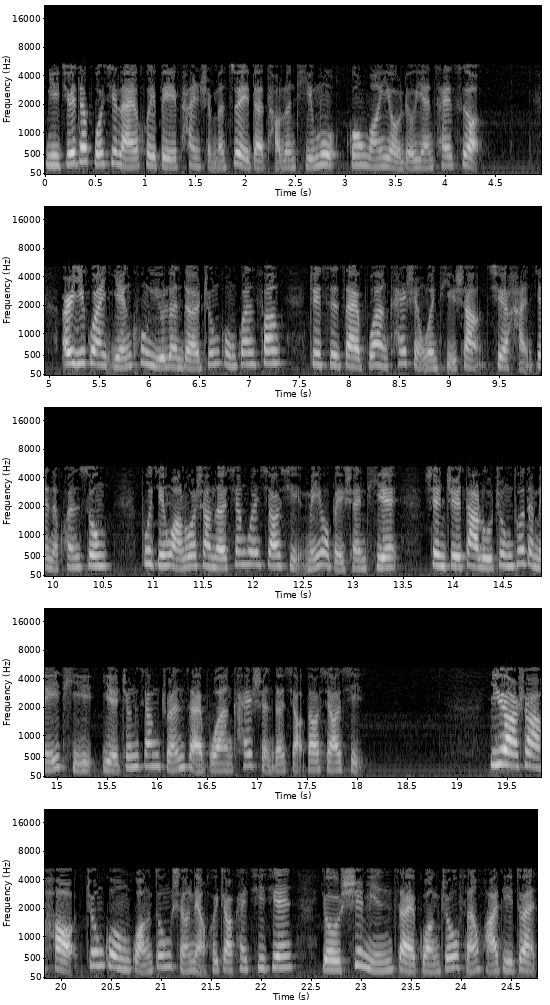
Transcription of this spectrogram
你觉得薄熙来会被判什么罪的讨论题目，供网友留言猜测。而一贯严控舆论的中共官方，这次在不按开审问题上却罕见的宽松。不仅网络上的相关消息没有被删帖，甚至大陆众多的媒体也争相转载不按开审的小道消息。一月二十二号，中共广东省两会召开期间，有市民在广州繁华地段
